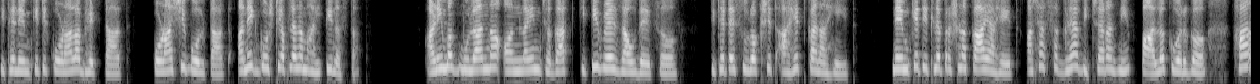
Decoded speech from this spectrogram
तिथे नेमकी ती कोणाला भेटतात कोणाशी बोलतात अनेक गोष्टी आपल्याला माहिती नसतात. आणि मग मुलांना ऑनलाईन जगात किती वेळ जाऊ द्यायचं? तिथे ते सुरक्षित आहेत का नाहीत? नेमके तिथले प्रश्न काय आहेत? अशा सगळ्या विचारांनी पालक वर्ग हा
